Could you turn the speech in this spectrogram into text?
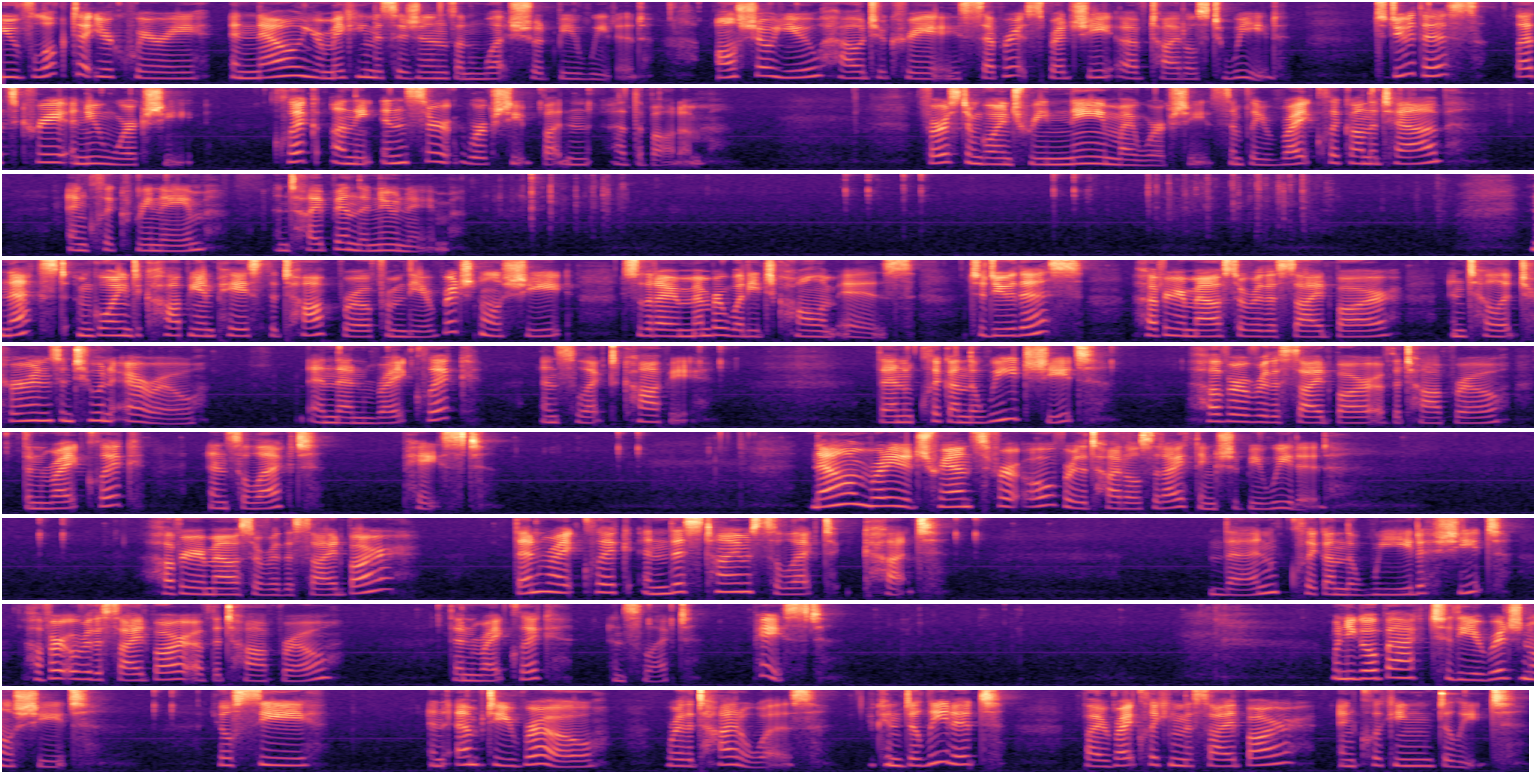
You've looked at your query and now you're making decisions on what should be weeded. I'll show you how to create a separate spreadsheet of titles to weed. To do this, let's create a new worksheet. Click on the Insert Worksheet button at the bottom. First, I'm going to rename my worksheet. Simply right-click on the tab and click Rename and type in the new name. Next, I'm going to copy and paste the top row from the original sheet so that I remember what each column is. To do this, hover your mouse over the sidebar until it turns into an arrow, and then right-click and select Copy. Then click on the Weed sheet, hover over the sidebar of the top row, then right-click and select Paste. Now I'm ready to transfer over the titles that I think should be weeded. Hover your mouse over the sidebar, then right-click and this time select Cut. Then click on the Weed sheet, hover over the sidebar of the top row, then right-click and select Paste. When you go back to the original sheet, you'll see an empty row where the title was. You can delete it by right-clicking the sidebar and clicking Delete.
